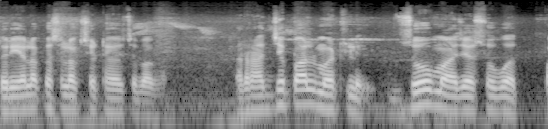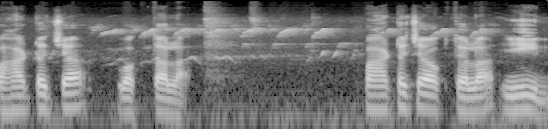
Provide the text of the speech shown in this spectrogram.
तर याला कसं लक्षात ठेवायचं बघा राज्यपाल म्हटले जो माझ्यासोबत पहाटच्या वक्ताला पहाटच्या वक्ताला येईल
